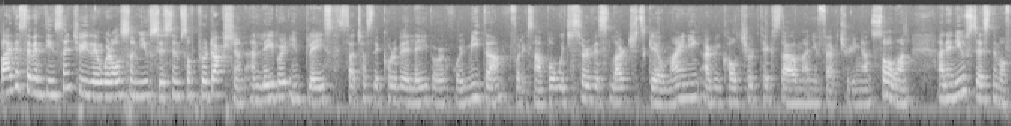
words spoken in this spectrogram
By the 17th century, there were also new systems of production and labor in place, such as the corvée labor or mita, for example, which serviced large scale mining, agriculture, textile manufacturing, and so on, and a new system of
